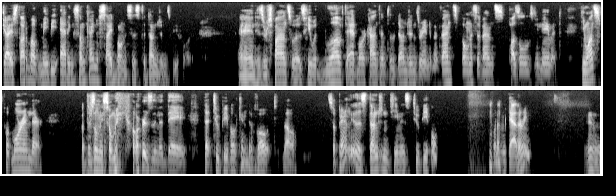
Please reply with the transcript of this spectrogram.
guys thought about maybe adding some kind of side bonuses to dungeons before? And his response was he would love to add more content to the dungeons, random events, bonus events, puzzles, you name it. He wants to put more in there. But there's only so many hours in a day that two people can devote, though. So apparently this dungeon team is two people. what I'm gathering. Yeah,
